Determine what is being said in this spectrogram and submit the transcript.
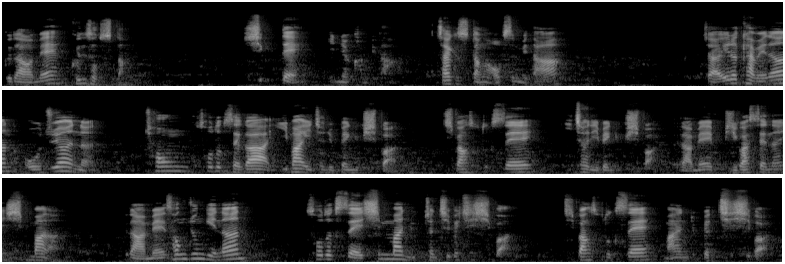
그 다음에 근속수당, 식대 입력합니다. 자격수당은 없습니다. 자 이렇게 하면은 5주연은 총 소득세가 22,660원 지방소득세 2,260원 그 다음에 비과세는 10만원 그 다음에 성중기는 소득세 106,770원 지방소득세 1,670원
